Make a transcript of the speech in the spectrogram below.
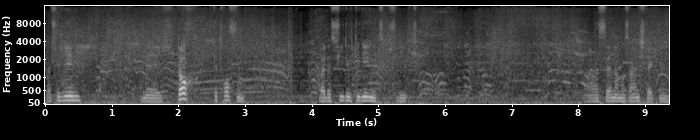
Treffe ich ihn? Nicht. Doch, getroffen. Weil das Vieh durch die Gegend fliegt. Ah, Senna muss einstecken.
